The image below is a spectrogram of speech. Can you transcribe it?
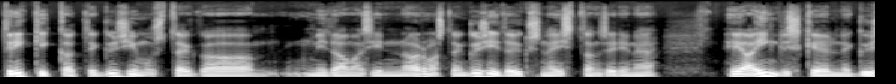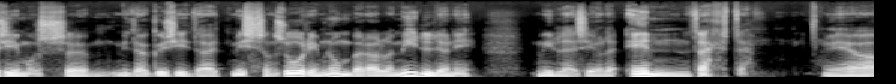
trikikate küsimustega, mida ma siin armastan küsida, üks neist on selline hea ingliskeelne küsimus, mida küsida, et mis on suurim number alla miljoni, milles ei ole N tähte. ja,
